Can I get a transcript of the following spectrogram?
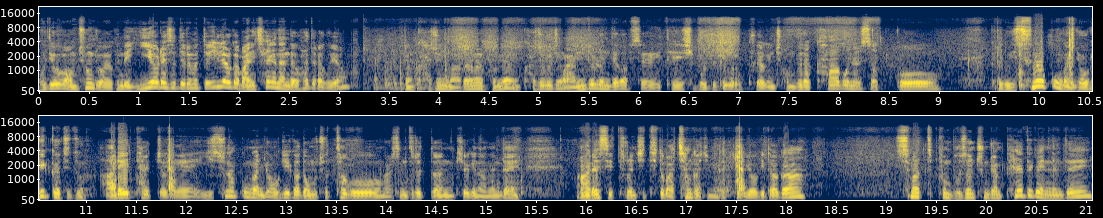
오디오가 엄청 좋아요. 근데 2열에서 들으면 또 1열과 많이 차이가 난다고 하더라고요. 이런 가죽 마감을 보면 가죽을 지금 안 두른 데가 없어요. 이 대시보드도 그렇고 여긴 전부 다 카본을 썼고 그리고 이 수납 공간 여기까지도 아래 탈 적에 이 수납 공간 여기가 너무 좋다고 말씀드렸던 기억이 나는데 RS 트론 GT도 마찬가지입니다. 그리고 여기다가 스마트폰 무선 충전 패드가 있는데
